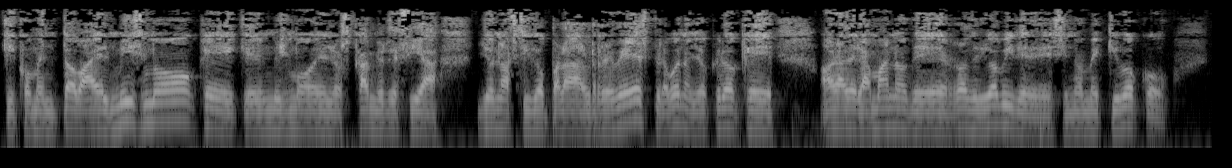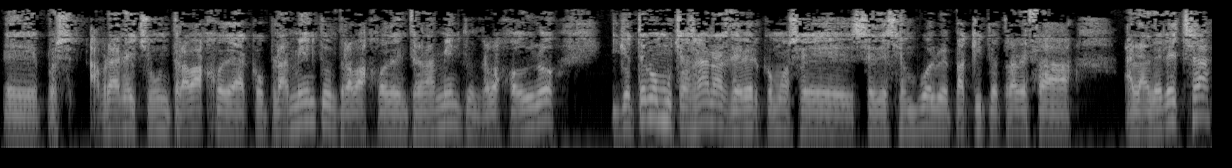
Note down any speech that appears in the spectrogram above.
que comentaba él mismo, que, que él mismo en los cambios decía yo no he sido para al revés, pero bueno, yo creo que ahora de la mano de Rodrigo Vide, si no me equivoco, eh, pues habrán hecho un trabajo de acoplamiento, un trabajo de entrenamiento, un trabajo duro, y yo tengo muchas ganas de ver cómo se, se desenvuelve Paquito otra vez a, a la derecha.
